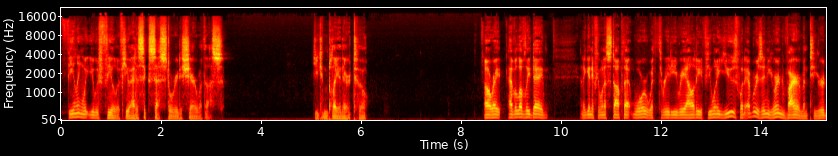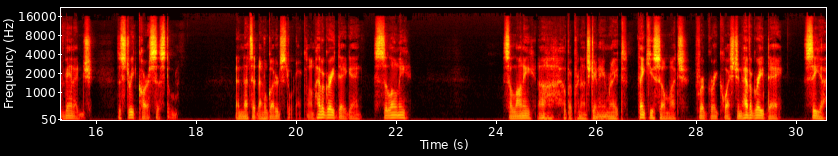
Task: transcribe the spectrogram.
feeling what you would feel if you had a success story to share with us. You can play there too. All right. Have a lovely day. And again, if you want to stop that war with 3D reality, if you want to use whatever is in your environment to your advantage, the streetcar system. And that's at NevilleGoddardStore.com. Have a great day, gang. Saloni. Salani. Oh, I hope I pronounced your name right. Thank you so much for a great question. Have a great day. See ya.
